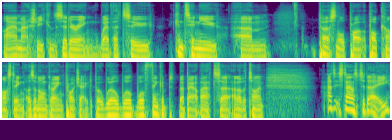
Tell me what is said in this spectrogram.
I am actually considering whether to continue. Um, personal pro- podcasting as an ongoing project, but we'll we'll we'll think about that uh, another time. As it stands today,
